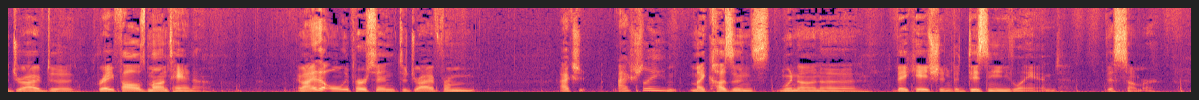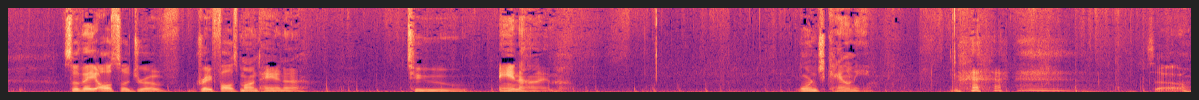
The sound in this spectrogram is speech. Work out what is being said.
to drive to Great Falls, Montana. Am I the only person to drive from. Actually, actually, my cousins went on a vacation to Disneyland this summer. So they also drove Great Falls, Montana to Anaheim, Orange County. so,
